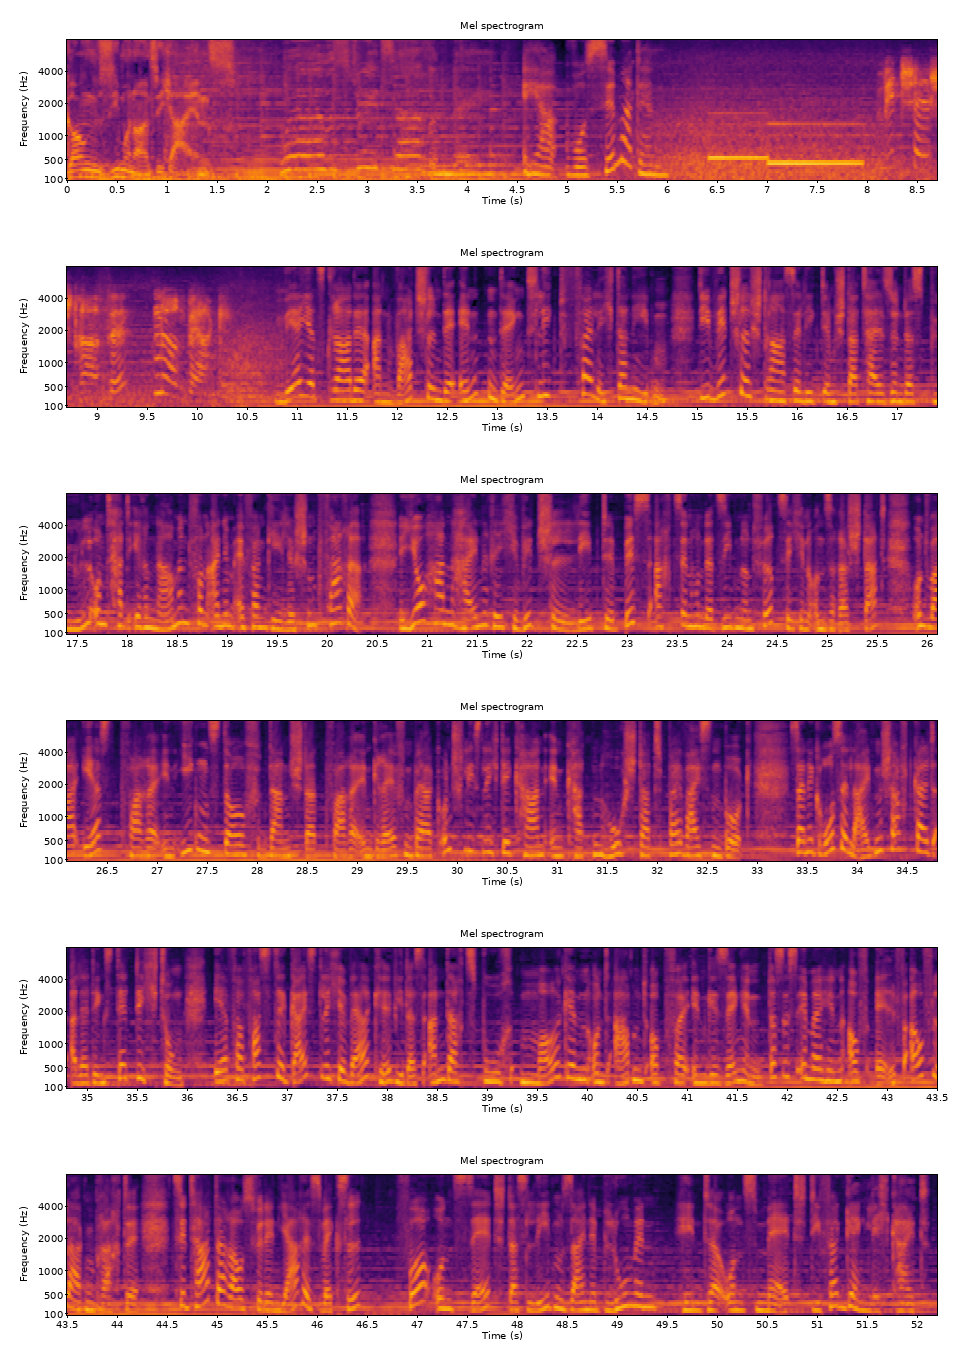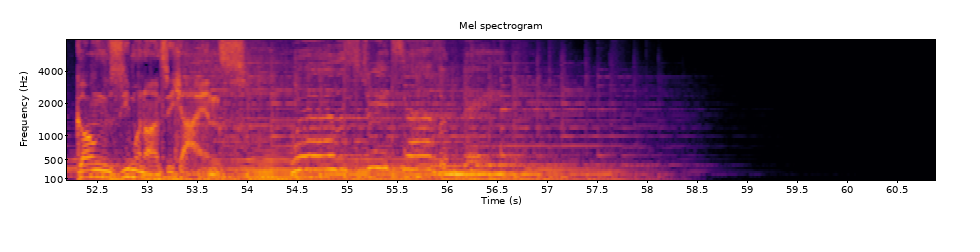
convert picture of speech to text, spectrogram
Gong 97.1. Well, the streets have a name. Ja, wo sind wir denn? Witschelstraße, Nürnberg. Wer jetzt gerade an watschelnde Enten denkt, liegt völlig daneben. Die Witschelstraße liegt im Stadtteil Sündersbühl und hat ihren Namen von einem evangelischen Pfarrer. Johann Heinrich Witschel lebte bis 1847 in unserer Stadt und war erst Pfarrer in Igensdorf, dann Stadtpfarrer in Gräfenberg und schließlich Dekan in Katten-Hochstadt bei Weißenburg. Seine große Leidenschaft galt allerdings der Dichtung. Er verfasste geistliche Werke wie das Andachtsbuch Morgen und Abendopfer in Gesängen, das es immerhin auf elf Auflagen brachte. Zitat daraus für den Jahreswechsel. Vor uns sät das Leben seine Blumen, hinter uns mäht die Vergänglichkeit. Gong 97.1. Well,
